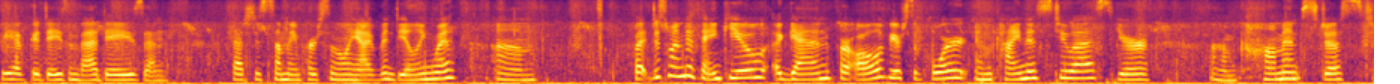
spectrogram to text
We have good days and bad days and that's just something personally I've been dealing with. Um, but just wanted to thank you again for all of your support and kindness to us. Your um, comments just,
